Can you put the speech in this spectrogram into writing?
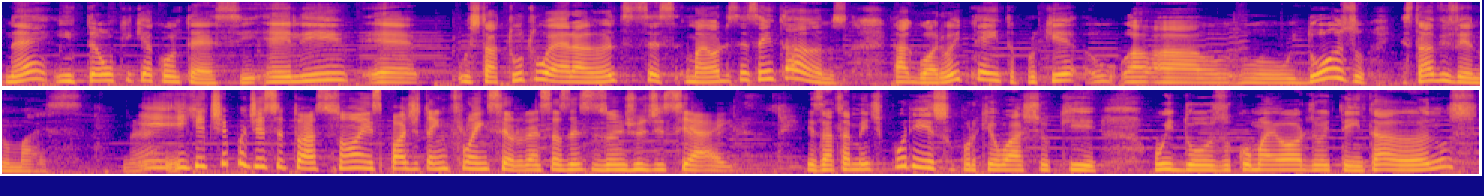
né? Então o que que acontece? Ele é, o estatuto era antes maior de 60 anos, agora 80, porque o, a, o idoso está vivendo mais. Né? E, e que tipo de situações pode estar influenciando nessas decisões judiciais? Exatamente por isso, porque eu acho que o idoso com maior de 80 anos,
